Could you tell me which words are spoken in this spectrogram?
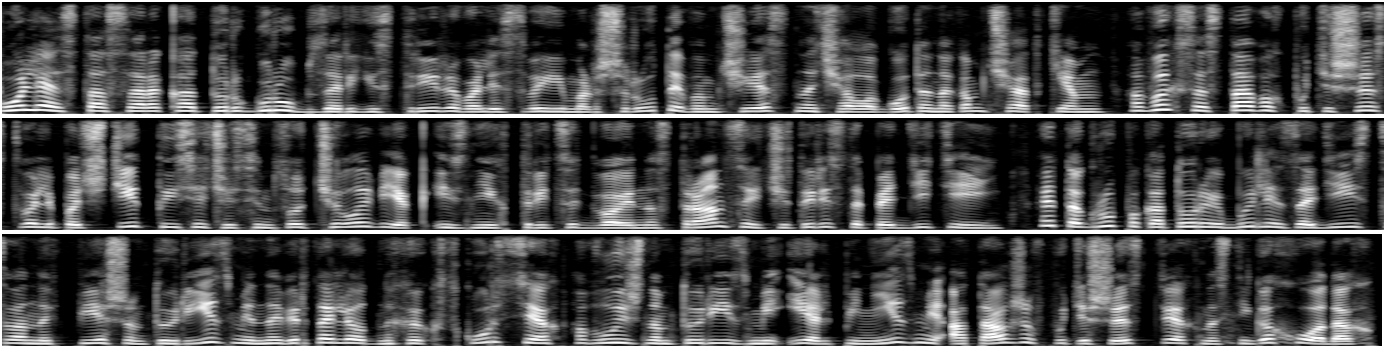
Более 140 тургрупп зарегистрировали свои маршруты в МЧС с начала года на Камчатке. В их составах путешествовали почти 1700 человек, из них 32 иностранца и 405 детей. Это группы, которые были задействованы в пешем туризме, на вертолетных экскурсиях, в лыжном туризме и альпинизме, а также в путешествиях на снегоходах.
